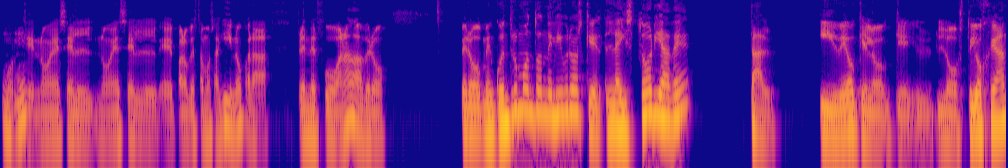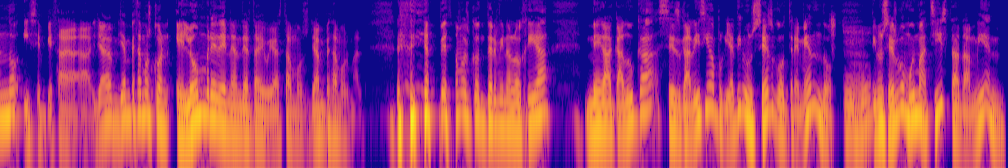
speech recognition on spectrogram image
porque no es el no es el eh, para lo que estamos aquí no para prender fuego a nada pero pero me encuentro un montón de libros que es la historia de tal. Y veo que lo, que lo estoy ojeando y se empieza. A, ya, ya empezamos con el hombre de Neandertal. ya estamos, ya empezamos mal. ya empezamos con terminología mega caduca, sesgadísima, porque ya tiene un sesgo tremendo. Tiene un sesgo muy machista también.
